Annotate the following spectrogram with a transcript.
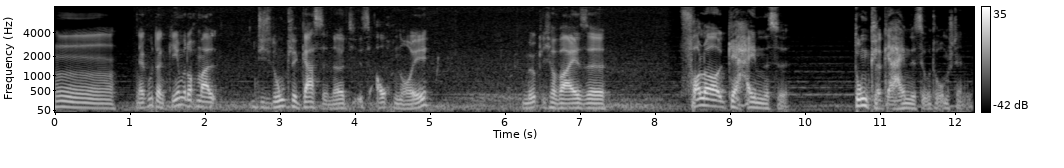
Hm. Ja gut, dann gehen wir doch mal die dunkle Gasse, ne? Die ist auch neu. Möglicherweise voller Geheimnisse. Dunkle Geheimnisse unter Umständen.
